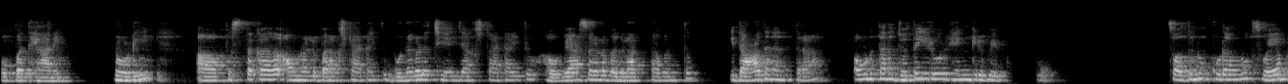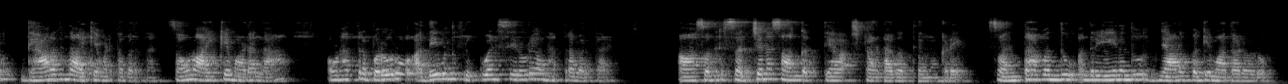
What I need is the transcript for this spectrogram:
ಒಬ್ಬ ಧ್ಯಾನಿ. ನೋಡಿ, ಆ, ಪುಸ್ತಕ ಅವನಲ್ಲಿ ಬರಕ್ ಸ್ಟಾರ್ಟ್ ಆಯ್ತು, ಗುಣಗಳು ಚೇಂಜ್ ಆಗಿ ಸ್ಟಾರ್ಟ್ ಆಯ್ತು, ಹವ್ಯಾಸಗಳ ಬದಲಾಗ್ತಾ ಬಂತು. ಇದಾದ ನಂತರ ಅವನು ತನ್ನ ಜೊತೆ ಇರೋರು ಹೆಂಗಿರ್ಬೇಕು? ಸೊ ಅದನ್ನು ಕೂಡ ಅವನು ಸ್ವಯಂ ಧ್ಯಾನದಿಂದ ಆಯ್ಕೆ ಮಾಡ್ತಾ ಬರ್ತಾನೆ. ಸೊ ಅವನು ಆಯ್ಕೆ ಮಾಡಲ್ಲ. ಅವನ ಹತ್ರ ಬರೋರು ಅದೇ ಒಂದು ಫ್ರೀಕ್ವೆನ್ಸಿ ಇರೋರೆ ಅವನ ಹತ್ರ ಬರ್ತಾರೆ. ಆ ಸೊ ಅಂದ್ರೆ ಸಜ್ಜನ ಸಾಂಗತ್ಯ ಸ್ಟಾರ್ಟ್ ಆಗುತ್ತೆ ಅವನ ಕಡೆ. ಸೊ ಅಂತಹ ಒಂದು, ಅಂದ್ರೆ ಏನಂದು ಜ್ಞಾನದ ಬಗ್ಗೆ ಮಾತಾಡೋರು,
